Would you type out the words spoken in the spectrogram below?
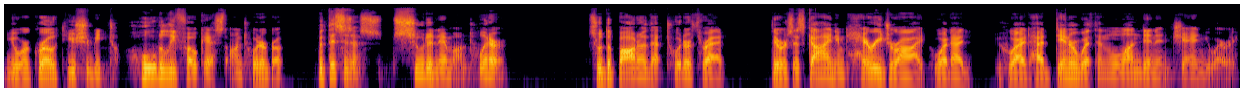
your growth. You should be totally focused on Twitter growth. But this is a pseudonym on Twitter. So at the bottom of that Twitter thread, there was this guy named Harry Dry who I'd, who I'd had dinner with in London in January.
